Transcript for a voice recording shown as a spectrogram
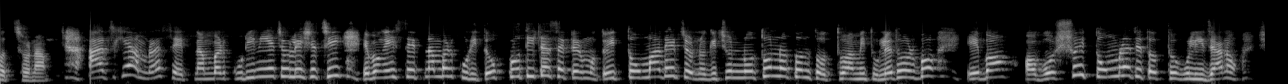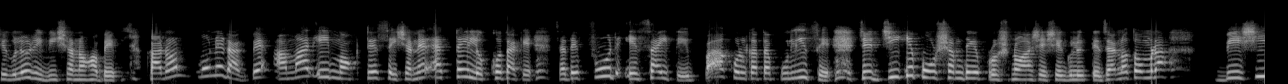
হচ্ছ না। আজকে আমরা সেট নাম্বার কুড়ি নিয়ে চলে এসেছি এবং এই সেট নাম্বার কুড়িতেও প্রতিটা সেটের মতোই তোমাদের জন্য কিছু নতুন নতুন তথ্য আমি তুলে ধরবো এবং অবশ্যই তোমরা যে তথ্যগুলি জানো, সেগুলো রিভিশনও হবে। কারণ মনে রাখবে, আমার এই মক টেস্ট সেশনের একটাই লক্ষ্য থাকে যাতে ফুড এসআইতে বা কলকাতা পুলিশে যে জিকে পোর্শন থেকে প্রশ্ন আসে সেগুলিতে। যেন তোমরা? বেশি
